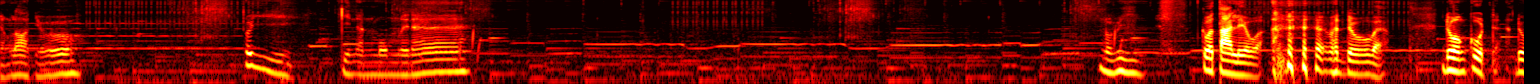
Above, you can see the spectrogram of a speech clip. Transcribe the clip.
ยังรอดอยู่อุ้ย กินอันมุมเลยนะอุ้ยกลัวตายเร็วอะ มันดูแบบ ดวงกุดดู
